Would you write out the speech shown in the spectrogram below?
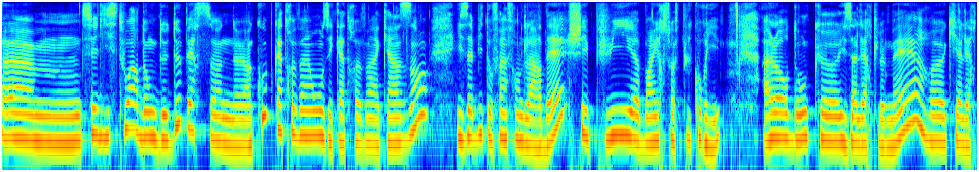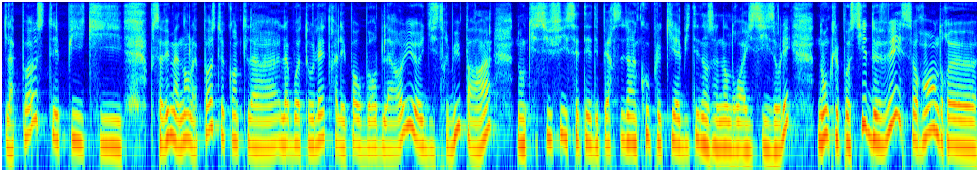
Euh, c'est l'histoire donc de deux personnes, un couple 91 et 95 ans. Ils habitent au fin fond de l'Ardèche et puis euh, ben ils reçoivent plus le courrier. Alors donc euh, ils alertent le maire, qui alerte la poste et puis qui, vous savez maintenant la poste quand la, boîte aux lettres elle est pas au bord de la rue, ils distribuent pas. Hein. Donc il suffit, c'était des personnes, d'un couple qui habitait dans un endroit ici isolé. Donc le postier devait se rendre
